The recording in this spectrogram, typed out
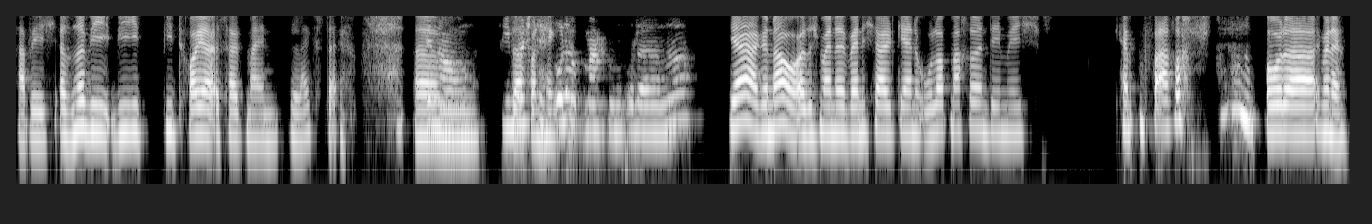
Habe ich, also ne, wie, wie, wie teuer ist halt mein Lifestyle? Genau. Ähm, Wie davon möchte ich Urlaub machen oder ne? ja, genau. Also ich meine, wenn ich halt gerne Urlaub mache, indem ich campen fahre oder, ich meine,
